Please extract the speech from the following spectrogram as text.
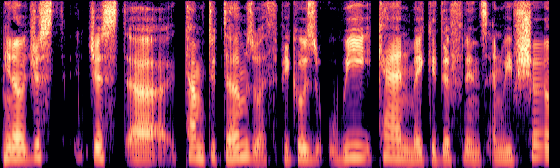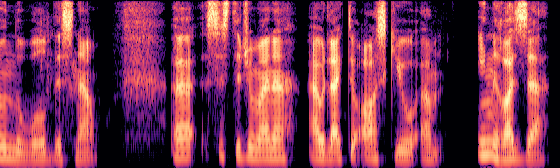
you know just just uh, come to terms with because we can make a difference, and we've shown the world this now. Uh, Sister Jumana, I would like to ask you: um, in Gaza,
